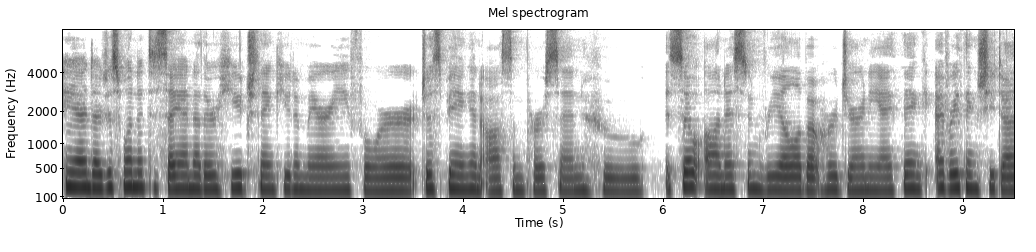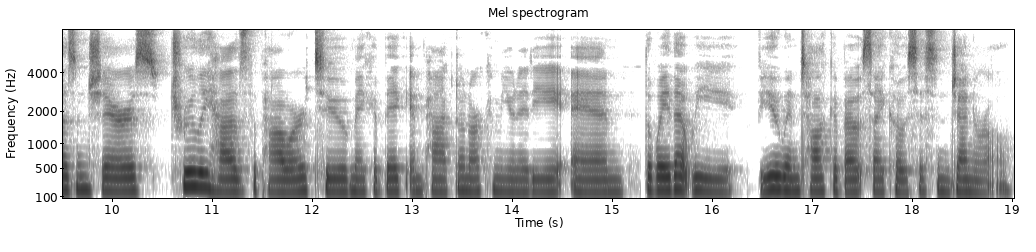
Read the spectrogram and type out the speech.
And I just wanted to say another huge thank you to Mary for just being an awesome person who is so honest and real about her journey. I think everything she does and shares truly has the power to make a big impact on our community and the way that we view and talk about psychosis in general.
